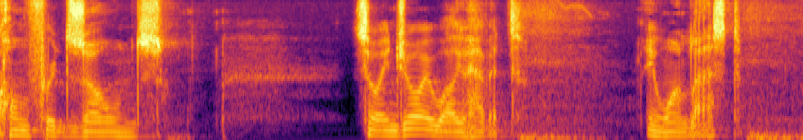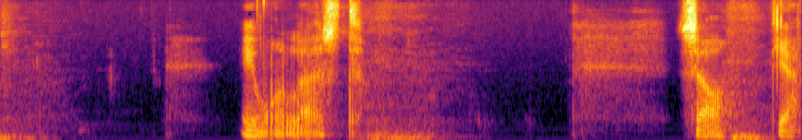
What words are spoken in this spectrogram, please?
comfort zones. So enjoy while you have it. It won't last. It won't last. So, yeah,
